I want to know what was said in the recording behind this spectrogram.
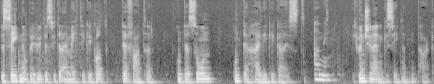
Es segne und behüte sie der allmächtige Gott, der Vater und der Sohn und der Heilige Geist. Amen. Ich wünsche Ihnen einen gesegneten Tag.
